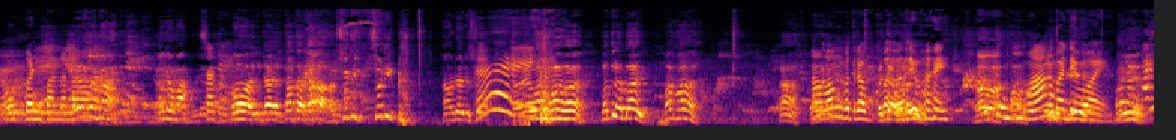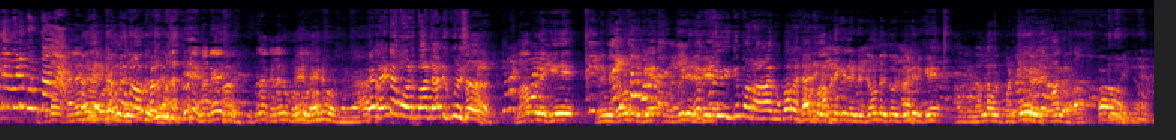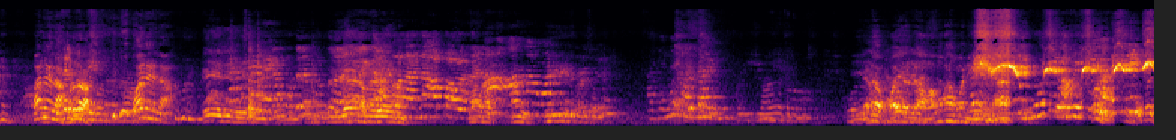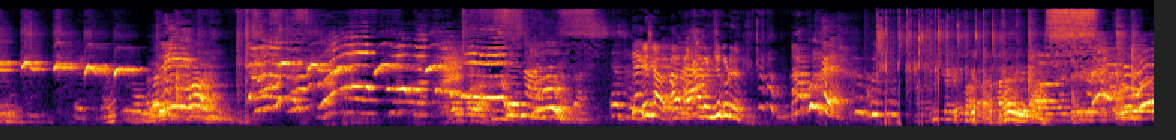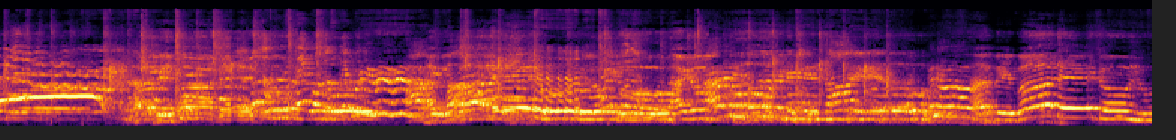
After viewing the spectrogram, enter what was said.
ஓப்பன் பண்ணலாம். ஸ்டார்ட் தாத்தா தாத்தா சுடி சுடி பத்ரா. பாய் வா வா வாங்க பத்ரா. பாய் வாங்க. Birthday boy. மாப்பிள்ளைக்கு ரெண்டு கிரவுண்ட் இருக்கு ஒரு வீடு இருக்கு. மாப்பிள்ளைக்கு ரெண்டு கிரவுண்ட் இருக்கு ஒரு வீடு இருக்கு. அவருக்கு நல்ல ஒரு படிச்சிருக்காரு வாங்க. வானேனா வானேனா ஏன்னா பையன் அவங்க பண்ணி கேஷ்கா ஹாப்பி பர்த்டே டு யூ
